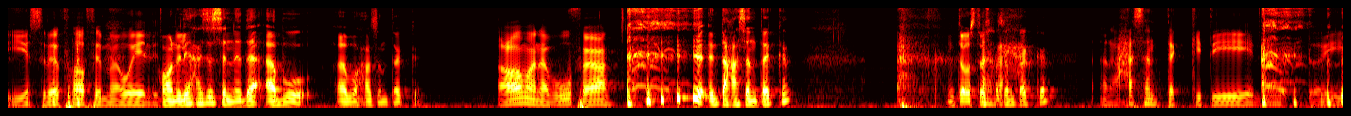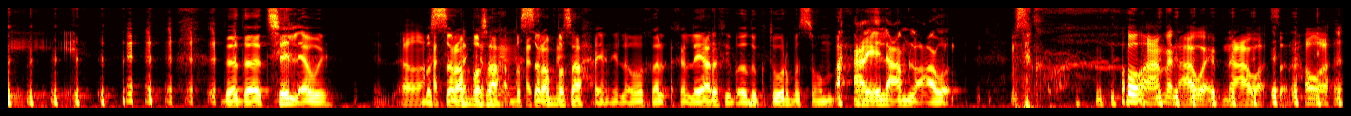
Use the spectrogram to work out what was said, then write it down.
يصرفها في موالد. هو أنا ليه حاسس إن ده أبو أبو حسن تكة؟ آه ما أنا أبوه فعلا. أنت حسن تكة؟ أنت أستاذ حسن تكة؟ أنا حسن تكتين طيب. ده ده تشيل قوي آه بس ربى صح يعني بس ربى. صح يعني اللي هو خل... خلاه يعرف يبقى دكتور بس هم عيلة عاملة عوق بس هو عمل عوق ابن عوق صراحة هو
